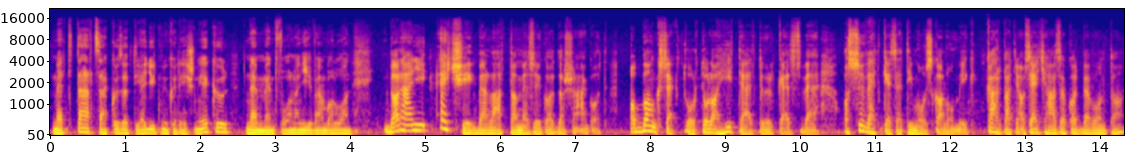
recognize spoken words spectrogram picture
mert tárcák közötti együttműködés nélkül nem ment volna nyilvánvalóan. Darányi egységben látta a mezőgazdaságot a bankszektortól, a hiteltől kezdve, a szövetkezeti mozgalomig. Kárpátja az egyházakat bevonta,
